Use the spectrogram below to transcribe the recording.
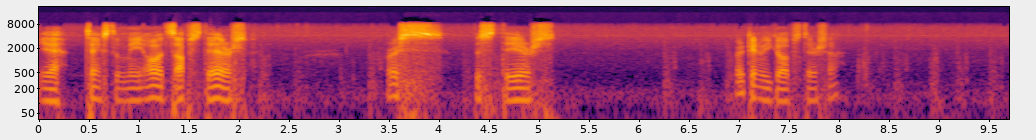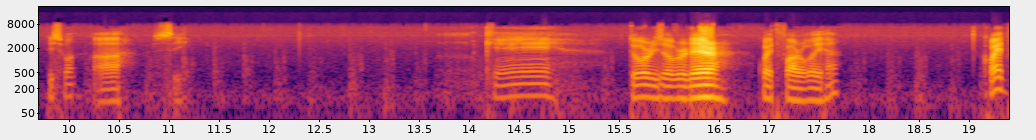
Yeah, thanks to me. Oh, it's upstairs. Where's the stairs? Where can we go upstairs, huh? This one? Ah, see. Okay. Door is over there. Quite far away, huh? Quite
